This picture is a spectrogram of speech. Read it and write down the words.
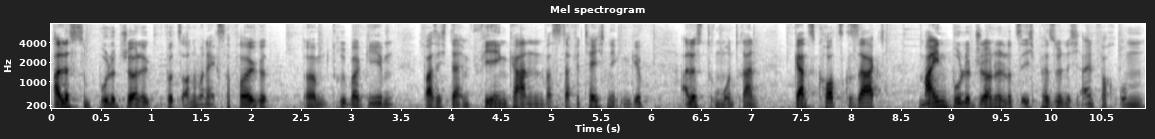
Alles zum Bullet Journal wird es auch nochmal eine extra Folge ähm, drüber geben, was ich da empfehlen kann, was es da für Techniken gibt, alles drum und dran. Ganz kurz gesagt, mein Bullet Journal nutze ich persönlich einfach, um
